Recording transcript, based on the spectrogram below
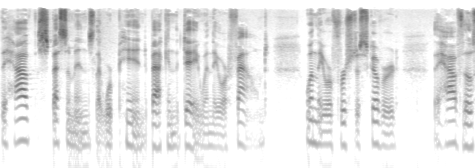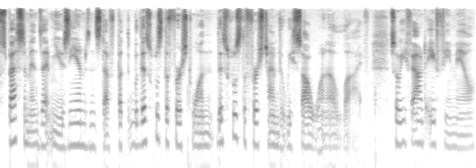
they have specimens that were pinned back in the day when they were found when they were first discovered. They have those specimens at museums and stuff, but this was the first one. This was the first time that we saw one alive. So we found a female,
